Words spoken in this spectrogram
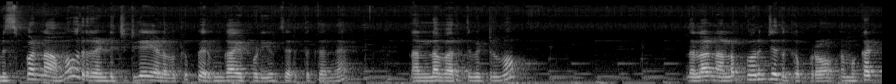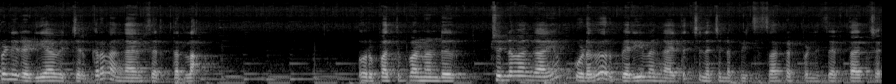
மிஸ் பண்ணாமல் ஒரு ரெண்டு சிட்டிகை அளவுக்கு பெருங்காய பொடியும் சேர்த்துக்கோங்க. நல்லா வறுத்து விட்டுருவோம். இதெல்லாம் நல்லா பொரிஞ்சதுக்கப்புறம் நம்ம கட் பண்ணி ரெடியாக வச்சுருக்கிற வெங்காயம் சேர்த்துடலாம். ஒரு பத்து பன்னெண்டு சின்ன வெங்காயம் கூடவே ஒரு பெரிய வெங்காயத்தை சின்ன சின்ன பீசஸாக கட் பண்ணி சேர்த்தாச்சு.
